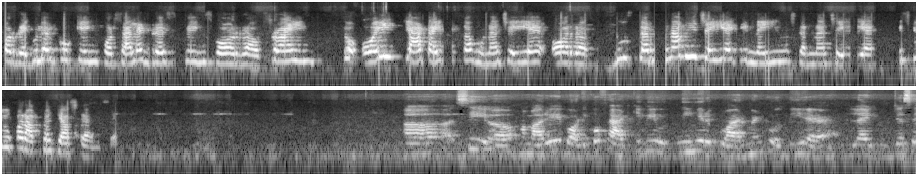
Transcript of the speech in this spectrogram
for regular cooking, for salad dressings, for uh, frying? तो ऑयल क्या टाइप का होना चाहिए और यूज़ करना भी चाहिए कि नहीं यूज़ करना चाहिए इसके ऊपर आपका क्या स्टैंड है सी uh, uh, हमारे बॉडी को फैट की भी उतनी ही रिक्वायरमेंट होती है लाइक like, जैसे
